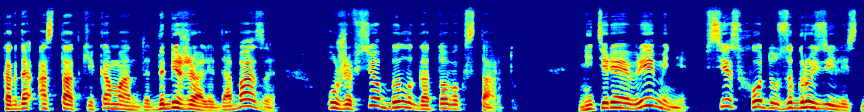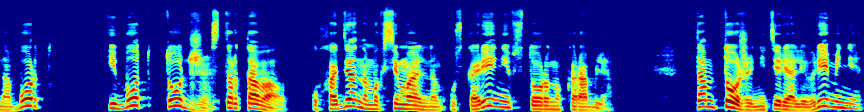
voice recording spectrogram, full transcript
когда остатки команды добежали до базы, уже все было готово к старту. Не теряя времени, все сходу загрузились на борт, и бот тот же стартовал, уходя на максимальном ускорении в сторону корабля. Там тоже не теряли времени,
